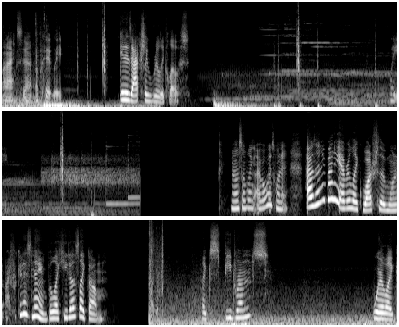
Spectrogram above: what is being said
on accident. Okay, wait. It is actually really close. Know something? I've always wanted. Has anybody ever like watched the one? I forget his name, but like he does like um, like speed runs, where like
